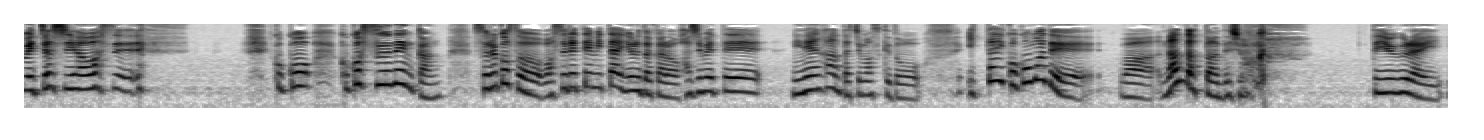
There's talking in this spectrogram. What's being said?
めっちゃ幸せ。ここ、ここ数年間、それこそ忘れてみたい夜だからを始めて2年半経ちますけど、一体ここまでは何だったんでしょうか？っていうぐらい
